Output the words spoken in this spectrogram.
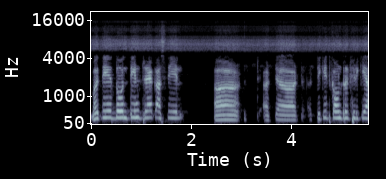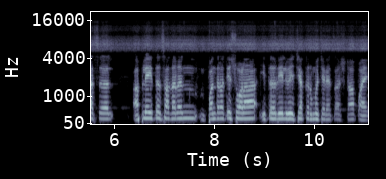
मग ती दोन तीन ट्रॅक असतील ट- तिकीट काउंटर खिडकी असेल आपल्या इथं साधारण पंधरा ते सोळा इथं रेल्वेच्या कर्मचाऱ्याचा स्टाफ आहे.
